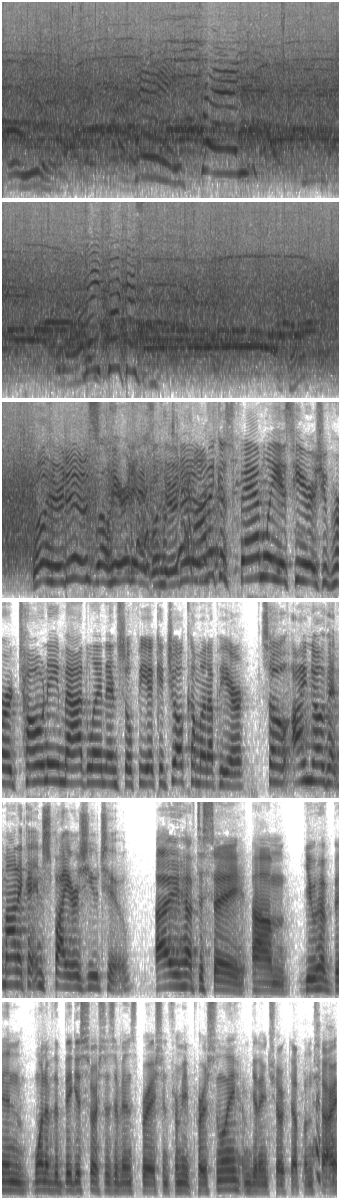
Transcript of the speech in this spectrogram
How are you? Hey, friend! Nate Berkus! Well, here it is. Well, here it is. Well, here it is. Monica's family is here, as you've heard. Tony, Madeline, and Sophia. Could y'all come on up here? So I know that Monica inspires you too. I have to say, um, you have been one of the biggest sources of inspiration for me personally. I'm getting choked up, I'm sorry.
